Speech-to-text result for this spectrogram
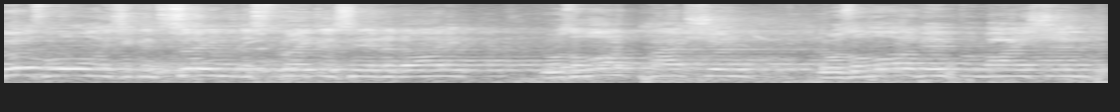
First of all, as you can see with the speakers here today, there was a lot of passion, there was a lot of information.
